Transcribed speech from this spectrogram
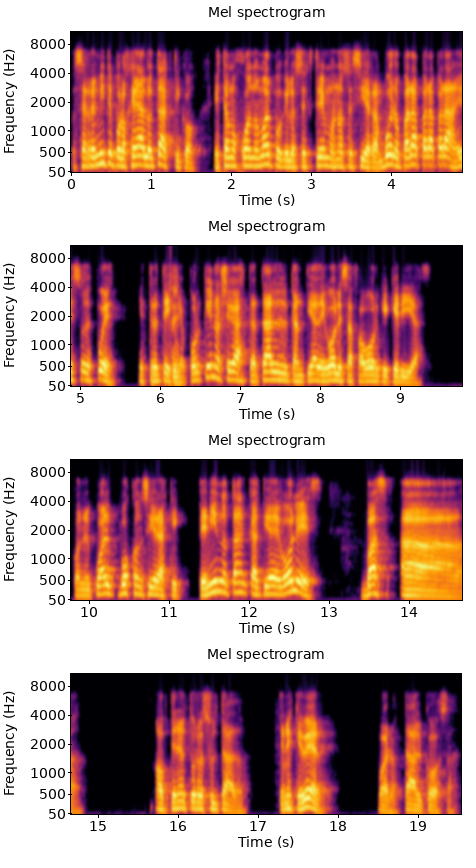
se remite por lo general a lo táctico. Estamos jugando mal porque los extremos no se cierran. Bueno, pará, pará, pará, eso después. Estrategia. ¿Por qué no llegaste a tal cantidad de goles a favor que querías? Con el cual vos consideras que teniendo tal cantidad de goles vas a, obtener tu resultado. Tenés mm. que ver, bueno, tal cosa.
